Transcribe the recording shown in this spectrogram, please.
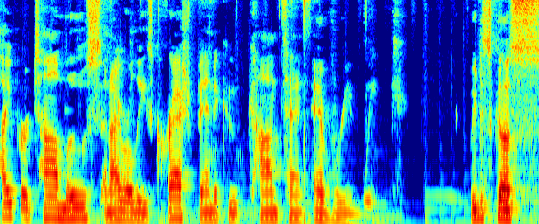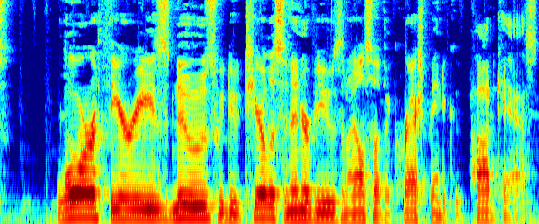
HyperTomoose, and I release Crash Bandicoot content every week. We discuss lore, theories, news, we do tier lists and interviews, and I also have a Crash Bandicoot podcast.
